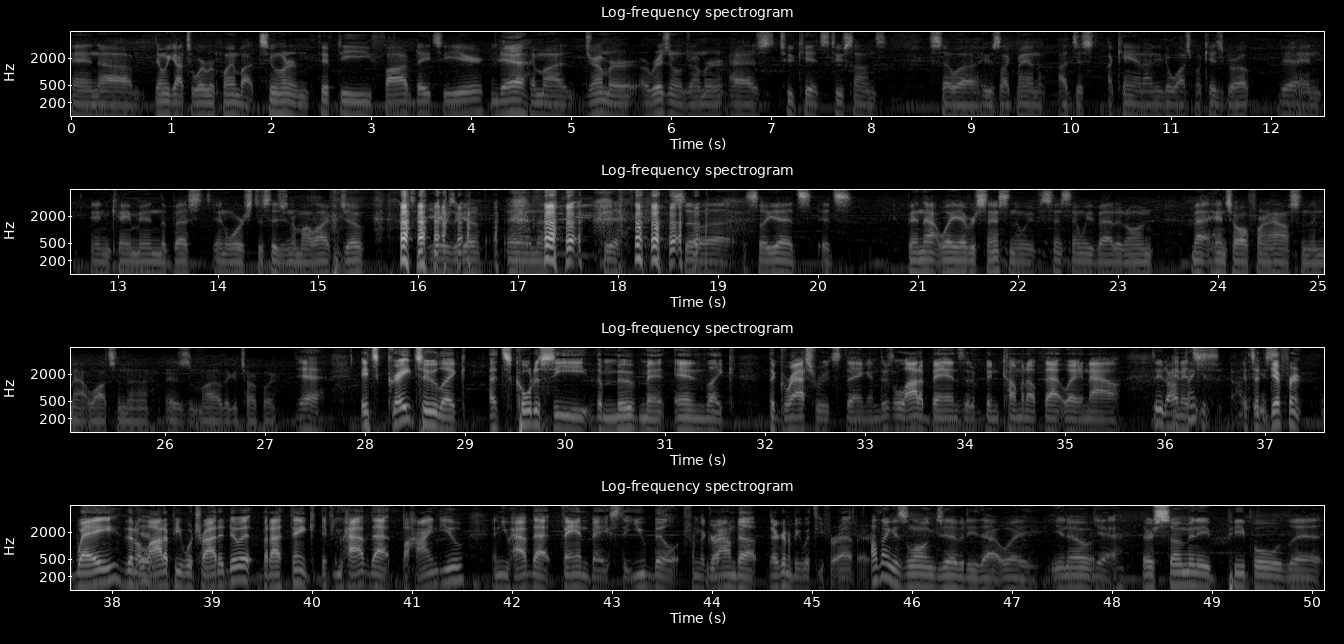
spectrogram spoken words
And um, then we got to where we're playing about 255 dates a year. Yeah. And my drummer, original drummer, has two kids, two sons. So uh, he was like, "Man, I just I can't. I need to watch my kids grow up." Yeah. And and came in the best and worst decision of my life, Joe, two years ago. And uh, yeah, so uh, so yeah, it's it's been that way ever since. And then we've since then we've added on Matt Henshaw front of house, and then Matt Watson uh, as my other guitar player. Yeah, it's great too. Like, it's cool to see the movement and like the grassroots thing. And there's a lot of bands that have been coming up that way now. Dude, I and think it's it's- I it's a it's- different way than a Yeah. lot of people try to do it. But I think if you have that behind you and you have that fan base that you built from the ground up, they're gonna be with you forever. I think it's longevity that way. You know, Yeah. There's so many people that,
